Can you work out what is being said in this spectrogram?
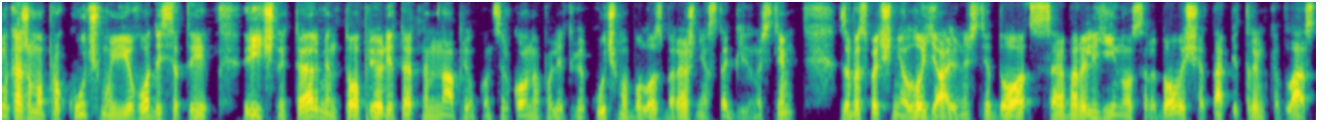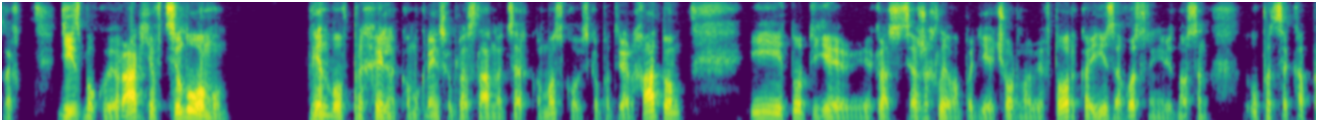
ми кажемо про кучму і його десятирічний термін, то пріоритетним напрямком церковної політики кучми було збереження стабільності, забезпечення лояльності до себе релігійного середовища та підтримки власних дій з боку ієрархів. В цілому він був прихильником Української православної церкви Московського патріархату. І тут є якраз ця жахлива подія Чорного вівторка і загострення відносин УПЦ КП.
